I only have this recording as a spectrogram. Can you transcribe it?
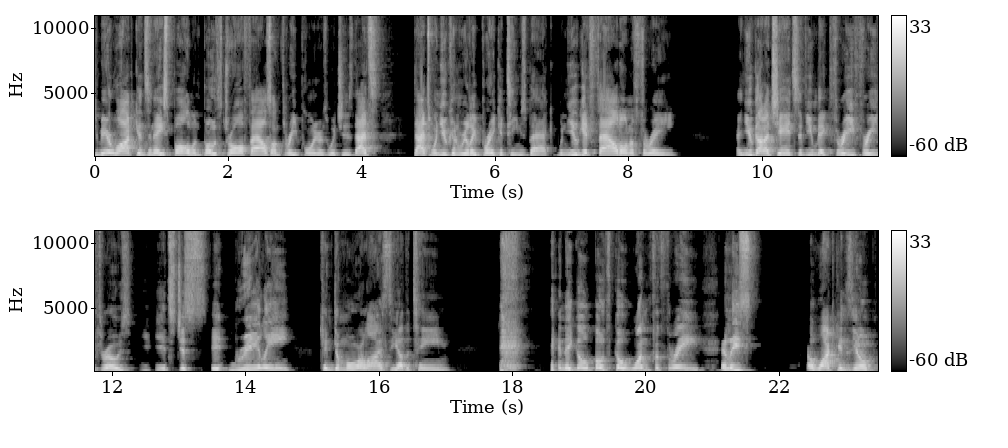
Jamir Watkins and Ace Baldwin both draw fouls on three pointers, which is that's that's when you can really break a team's back. When you get fouled on a three, and you got a chance if you make three free throws, it's just it really can demoralize the other team. and they go both go one for three. At least uh, Watkins, you know,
